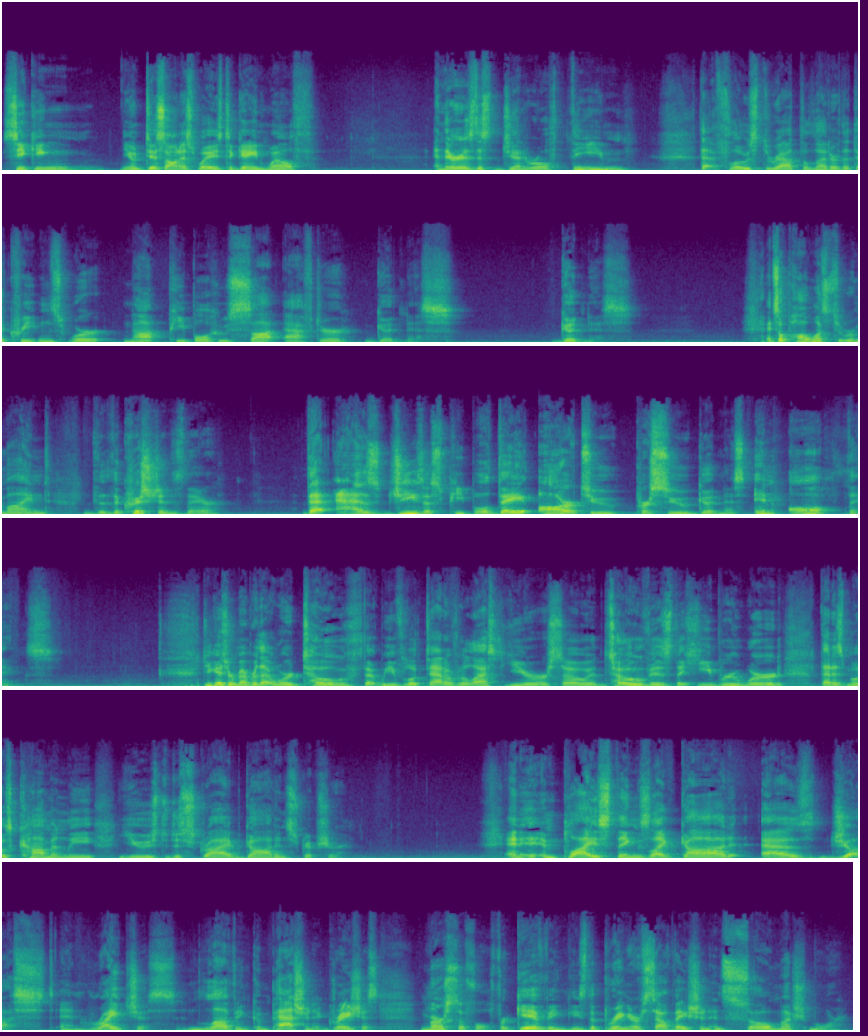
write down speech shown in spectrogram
seeking, you know, dishonest ways to gain wealth. And there is this general theme that flows throughout the letter that the Cretans were not people who sought after goodness. Goodness. And so Paul wants to remind the, the Christians there that as Jesus people, they are to pursue goodness in all things. Do you guys remember that word tov that we've looked at over the last year or so? Tov is the Hebrew word that is most commonly used to describe God in Scripture. And it implies things like God as just and righteous and loving, compassionate, gracious, merciful, forgiving. He's the bringer of salvation and so much more.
